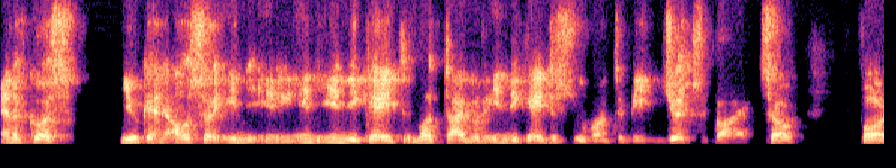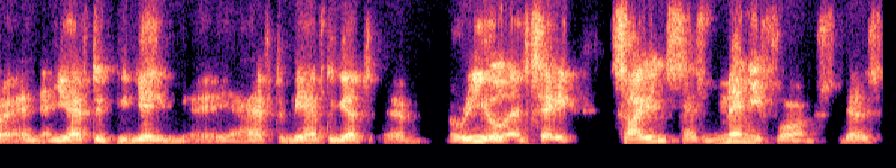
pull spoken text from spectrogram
and of course you can also in, in, indicate what type of indicators you want to be judged by so for and, and you have to get have to we have to get um, real and say science has many forms there's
